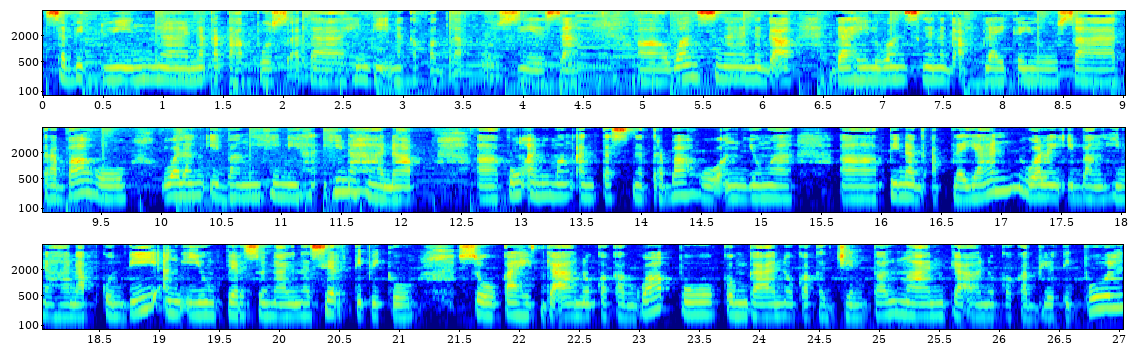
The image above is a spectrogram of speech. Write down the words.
sa between uh, nakatapos at uh, hindi nakapagtapos. Yes, uh, once nga nag dahil once nga nag-apply kayo sa trabaho, walang ibang hiniha, hinahanap uh, kung anumang antas na trabaho ang iyong uh, uh, pinag-applyan, walang ibang hinahanap kundi ang iyong personal na sertipiko. So kahit gaano ka kagwapo, kung gaano ka ka-gentleman, gaano ka ka-beautiful,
